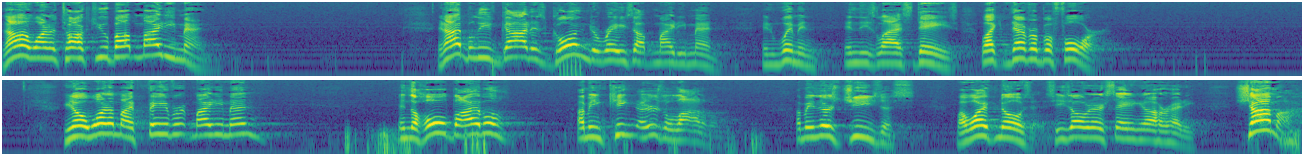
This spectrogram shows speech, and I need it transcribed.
Now I want to talk to you about mighty men. And I believe God is going to raise up mighty men and women in these last days like never before. You know, one of my favorite mighty men in the whole Bible, I mean, King, there's a lot of them. I mean, there's Jesus. My wife knows it. She's over there saying it already. Shammah.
